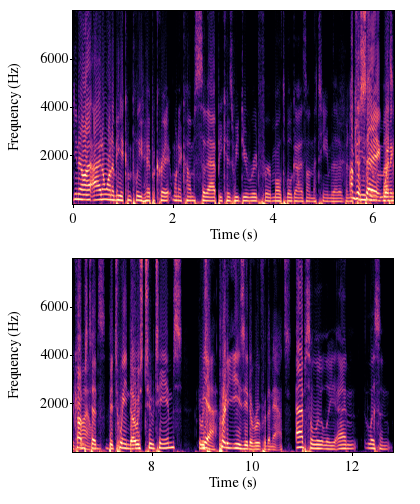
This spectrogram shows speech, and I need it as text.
you know, I, I don't want to be a complete hypocrite when it comes to that because we do root for multiple guys on the team that have been. I'm just saying, when it comes violence. to between those two teams, it was Yeah. pretty easy to root for the Nats. Absolutely. And listen,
